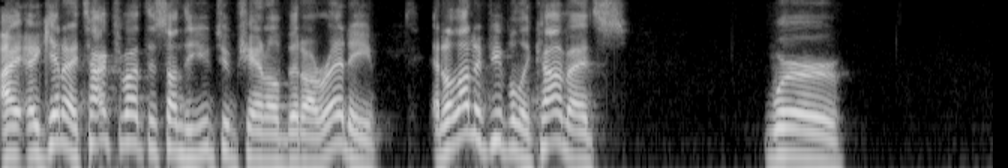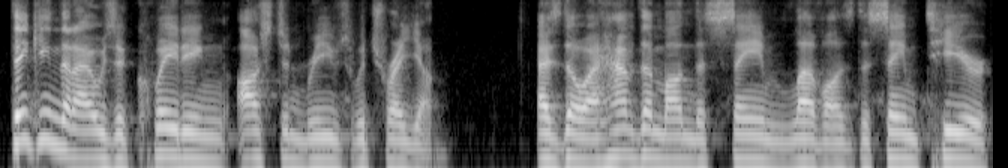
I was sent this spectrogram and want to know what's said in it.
I again I talked about this on the YouTube channel a bit already, and a lot of people in comments were thinking that I was equating Austin Reaves with Trae Young, as though I have them on the same level, as the same tier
